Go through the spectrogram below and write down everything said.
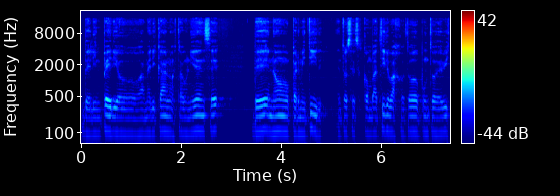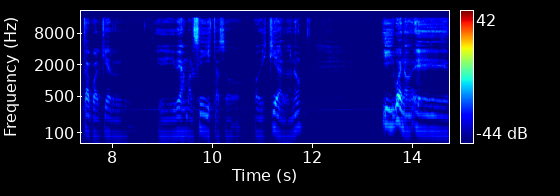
del imperio americano estadounidense de no permitir, entonces combatir bajo todo punto de vista cualquier eh, ideas marxistas o, de izquierda, ¿no? Y bueno, eh,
